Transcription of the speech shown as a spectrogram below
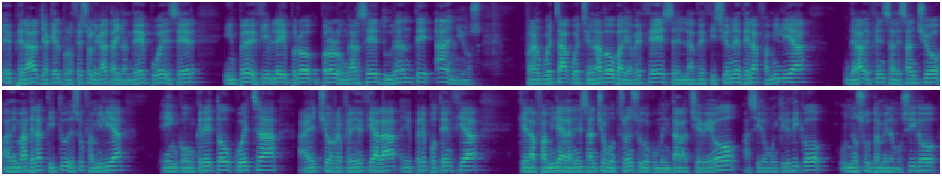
esperar ya que el proceso legal tailandés puede ser impredecible y prolongarse durante años. Franco está ha cuestionado varias veces las decisiones de la familia de la defensa de Sancho, además de la actitud de su familia. En concreto, Cuesta ha hecho referencia a la eh, prepotencia que la familia de Daniel Sancho mostró en su documental HBO. Ha sido muy crítico. Nosotros también hemos sido.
